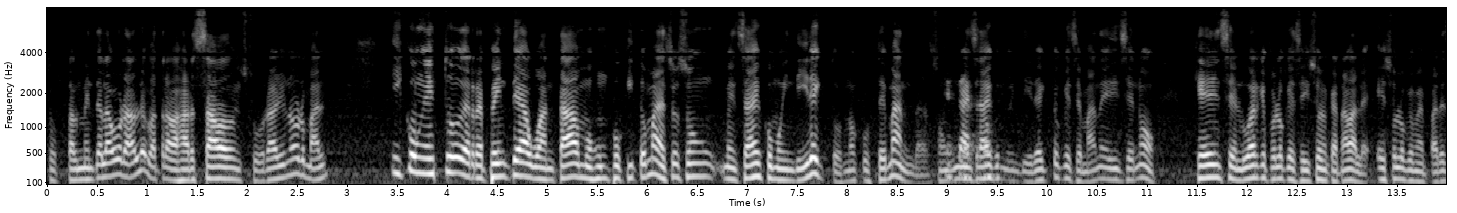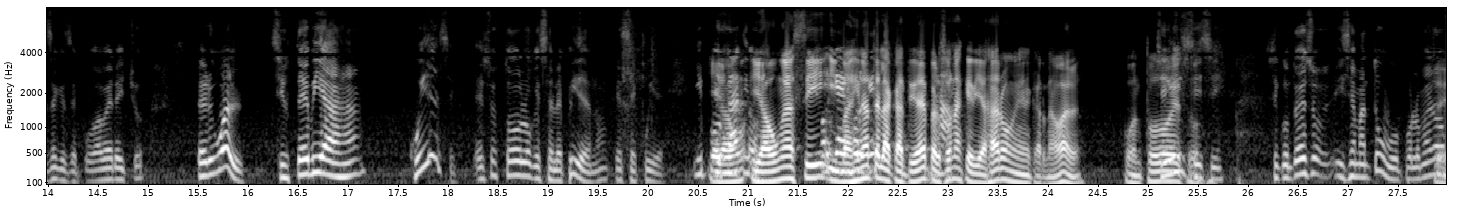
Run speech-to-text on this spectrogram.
totalmente laborable, va a trabajar sábado en su horario normal y con esto de repente aguantábamos un poquito más. Esos son mensajes como indirectos, ¿no? Que usted manda. Son mensajes como indirectos que se manda y dice, no, quédense en el lugar que fue lo que se hizo en el carnaval. Eso es lo que me parece que se pudo haber hecho. Pero igual, si usted viaja, cuídese. Eso es todo lo que se le pide, ¿no? Que se cuide. Y, y, aún, así, imagínate la cantidad de personas que viajaron en el carnaval con todo eso. Sí, sí, sí. con todo eso y se mantuvo, por lo menos,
